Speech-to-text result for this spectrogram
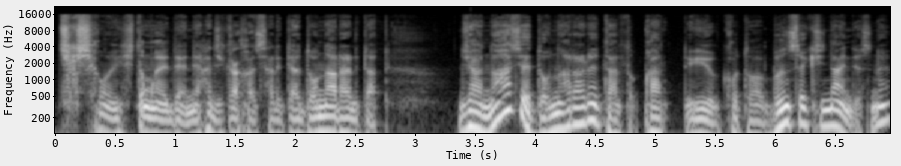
畜生人前でね、恥かかされた、怒鳴られた。じゃあなぜ怒鳴られたのかっていうことは分析しないんですね。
